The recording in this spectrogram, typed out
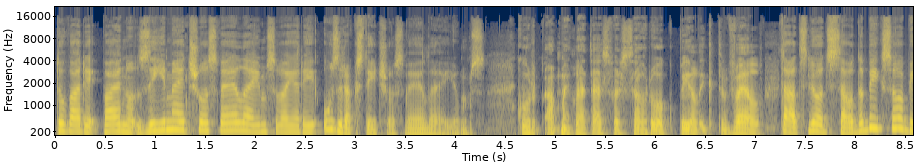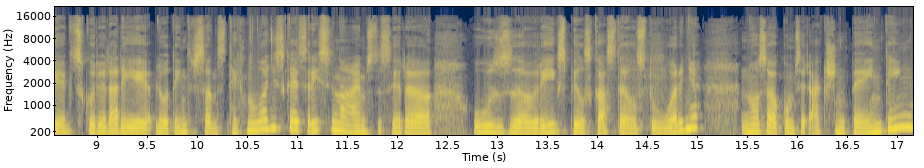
tu vari vai nu zīmēt šos vēlējumus, vai arī uzrakstīt šos vēlējumus. Kur apmeklētājs var savu roku pielikt vēl? Tāds ļoti savdabīgs objekts, kur ir arī ļoti interesants tehnoloģiskais risinājums. Tas ir uh, uz Rīgas pils kastēlas torņa. Nosaukums ir action painting,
